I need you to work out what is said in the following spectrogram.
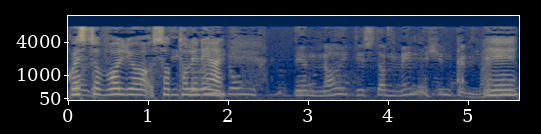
Questo voglio sottolineare. Eh,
